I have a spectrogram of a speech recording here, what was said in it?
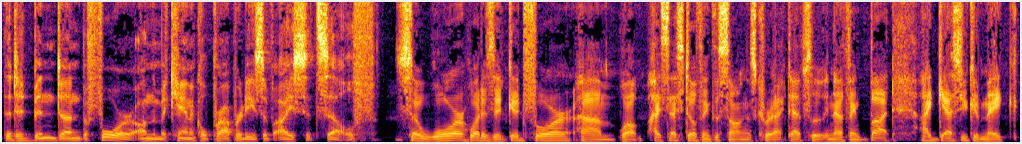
that had been done before on the mechanical properties of ice itself. So, war, what is it good for? Um, well, I, I, still think the song is correct. Absolutely nothing. But I guess you could make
